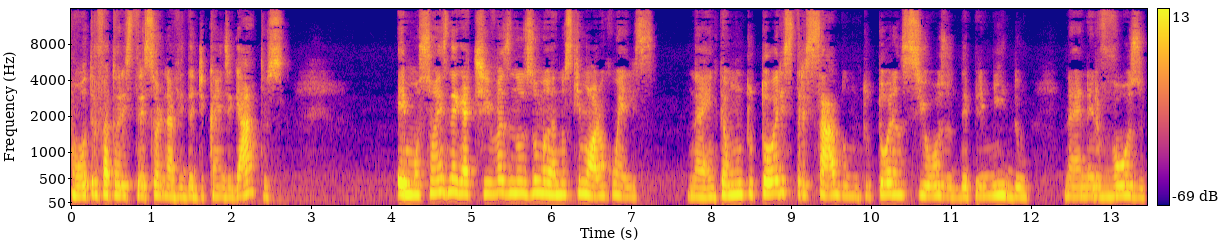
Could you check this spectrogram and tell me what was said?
Um outro fator estressor na vida de cães e gatos? Emoções negativas nos humanos que moram com eles. Né? Então, um tutor estressado, um tutor ansioso, deprimido, né, nervoso,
